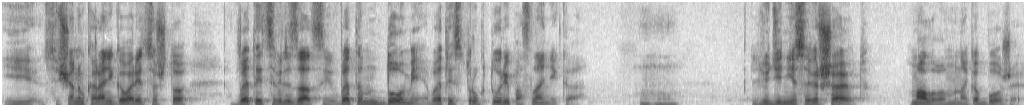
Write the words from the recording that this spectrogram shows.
И в Священном Коране говорится, что в этой цивилизации, в этом доме, в этой структуре посланника угу. люди не совершают малого многобожия.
